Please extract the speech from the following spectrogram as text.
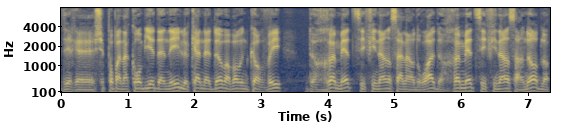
dire, euh, je sais pas pendant combien d'années le Canada va avoir une corvée de remettre ses finances à l'endroit, de remettre ses finances en ordre.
